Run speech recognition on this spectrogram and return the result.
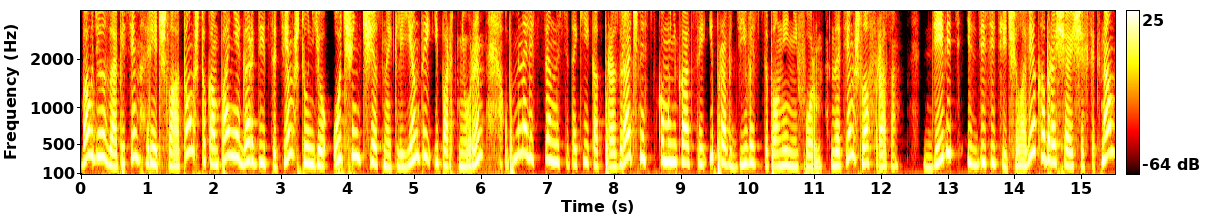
В аудиозаписи речь шла о том, что компания гордится тем, что у нее очень честные клиенты и партнеры. Упоминались ценности такие, как прозрачность в коммуникации и правдивость в заполнении форм. Затем шла фраза 9 из 10 человек, обращающихся к нам,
